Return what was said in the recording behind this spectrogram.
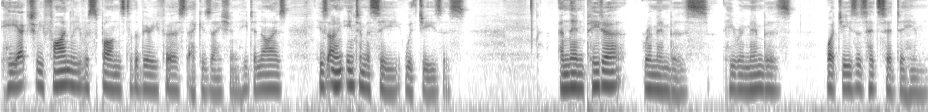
he actually finally responds to the very first accusation. He denies his own intimacy with Jesus. And then Peter remembers, he remembers what Jesus had said to him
